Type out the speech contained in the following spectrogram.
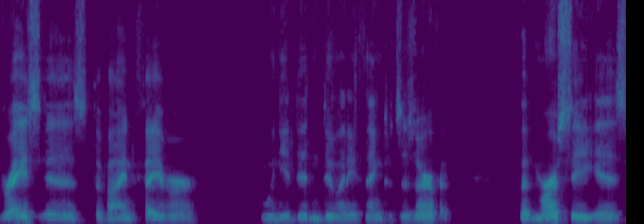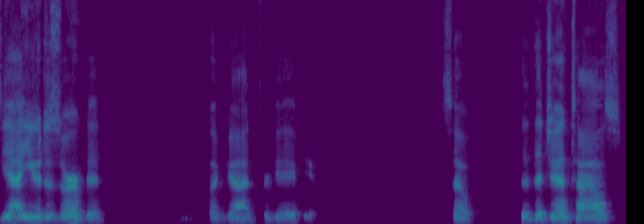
grace is divine favor when you didn't do anything to deserve it. But mercy is, yeah, you deserved it, but God forgave you. So, did the Gentiles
